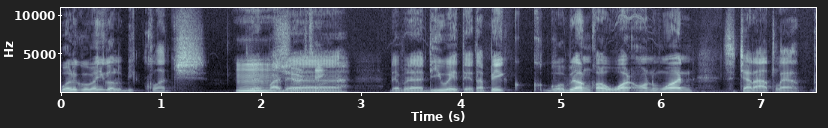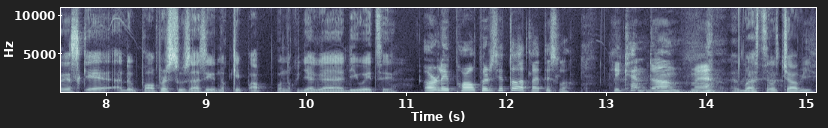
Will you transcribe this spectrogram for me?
boleh gue bilang juga lebih clutch daripada Sure thing. Daripada D Wade ya. Tapi gue bilang kalau one on one secara atletis kayak aduh Paul Pierce susah sih untuk keep up untuk jaga D Wade sih. Early Paul Pierce itu atletis loh. He can dunk, man. But still chubby.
